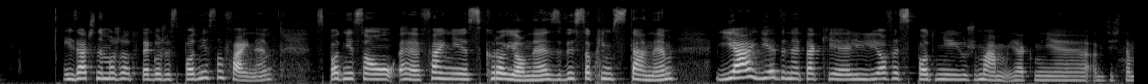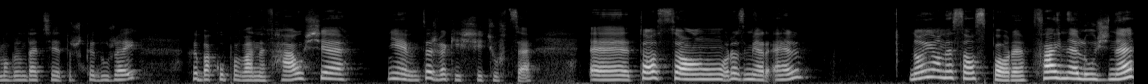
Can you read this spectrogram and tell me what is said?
I zacznę może od tego, że spodnie są fajne. Spodnie są e, fajnie skrojone, z wysokim stanem. Ja jedne takie liliowe spodnie już mam, jak mnie gdzieś tam oglądacie troszkę dłużej. Chyba kupowane w hausie, nie wiem, też w jakiejś sieciówce. E, to są rozmiar L. No i one są spore, fajne, luźne,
